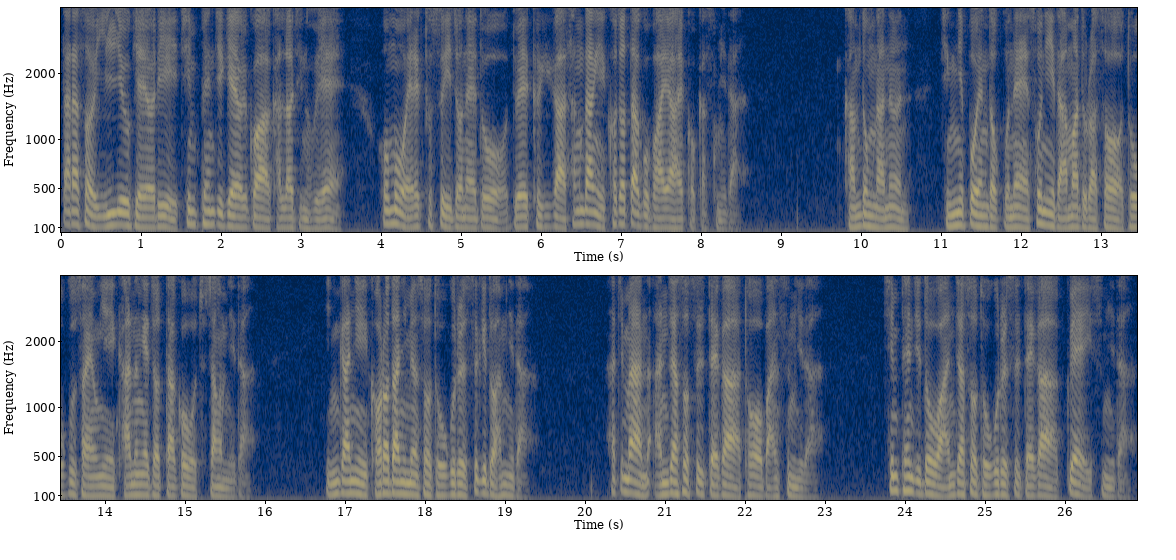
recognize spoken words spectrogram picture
따라서 인류 계열이 침팬지 계열과 갈라진 후에 호모 에렉투스 이전에도 뇌 크기가 상당히 커졌다고 봐야 할 것 같습니다. 감독 나는 직립보행 덕분에 손이 남아돌아서 도구 사용이 가능해졌다고 주장합니다. 인간이 걸어다니면서 도구를 쓰기도 합니다. 하지만 앉아서 쓸 때가 더 많습니다. 침팬지도 앉아서 도구를 쓸 때가 꽤 있습니다.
